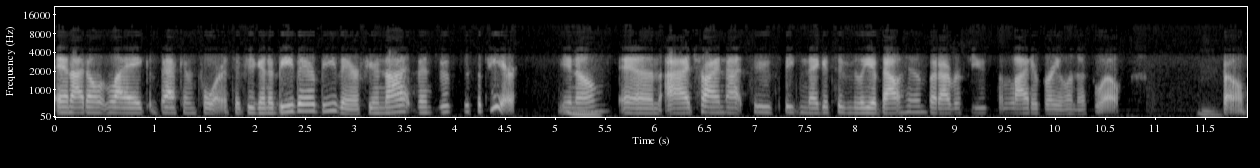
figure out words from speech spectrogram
and I don't like back and forth. If you're going to be there, be there. If you're not, then just disappear. You know, and I try not to speak negatively about him, but I refuse to lie to Braylon as well. So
